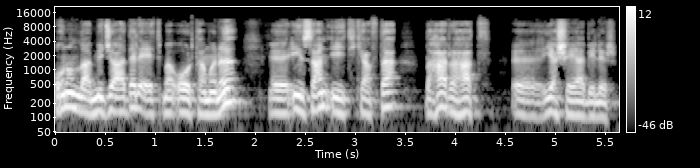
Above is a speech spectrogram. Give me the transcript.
onunla mücadele etme ortamını e, insan itikafta daha rahat e, yaşayabilir.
